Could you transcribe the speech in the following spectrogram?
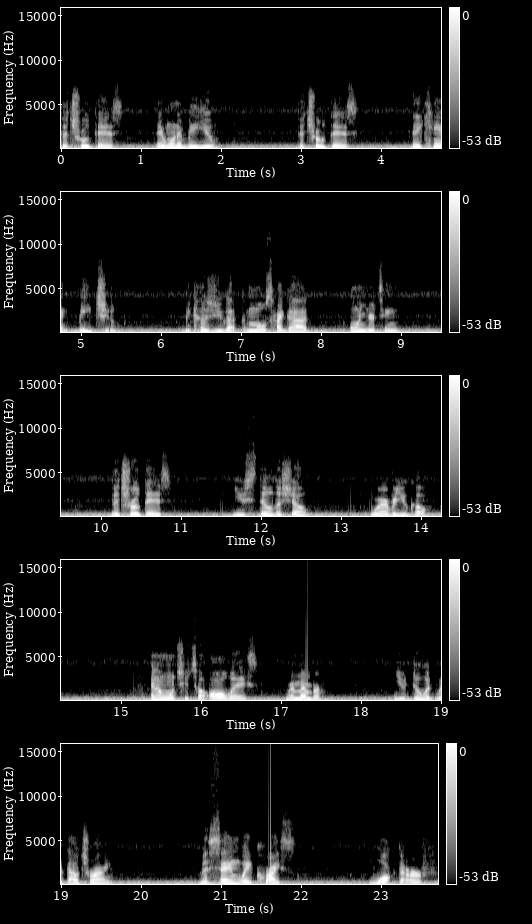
The truth is, they want to be you. The truth is, they can't beat you because you got the Most High God on your team. The truth is, you steal the show wherever you go. And I want you to always remember you do it without trying. The same way Christ walked the earth,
